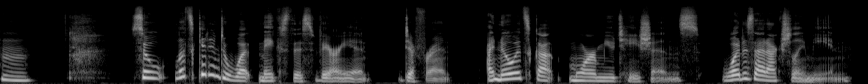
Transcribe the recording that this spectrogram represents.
Hmm. So let's get into what makes this variant different. I know it's got more mutations. What does that actually mean?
